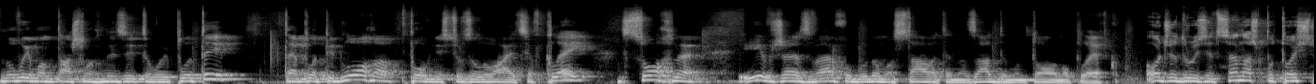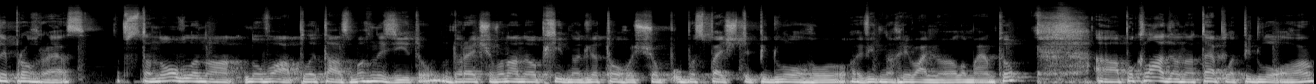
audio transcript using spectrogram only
новий монтаж магнезитової плити. Тепла підлога повністю заливається в клей, сохне, і вже зверху будемо ставити назад демонтовану плитку. Отже, друзі, це наш поточний прогрес. Встановлена нова плита з магнезіту. До речі, вона необхідна для того, щоб убезпечити підлогу від нагрівального елементу. Покладена тепла підлога,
